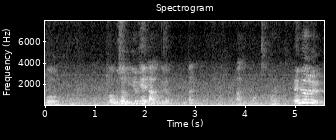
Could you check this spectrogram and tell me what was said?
뭐, 뭐 우선 이렇게 놔두고요. 일단 놔두고. 엠비아를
